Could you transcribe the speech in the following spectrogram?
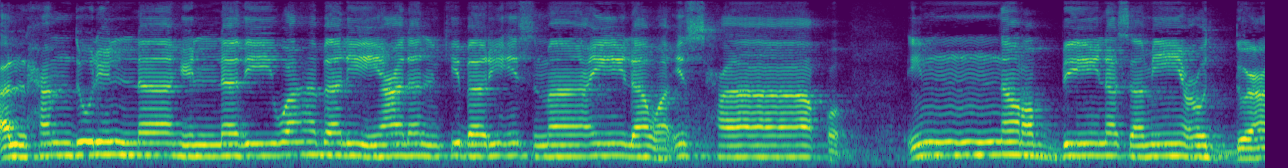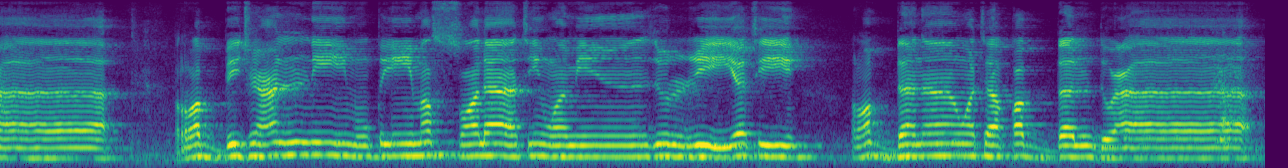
الحمد لله الذي وهب لي على الكبر إسماعيل وإسحاق إن ربي لسميع الدعاء رب اجعلني مقيم الصلاة ومن ذريتي ربنا وتقبل دعاء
